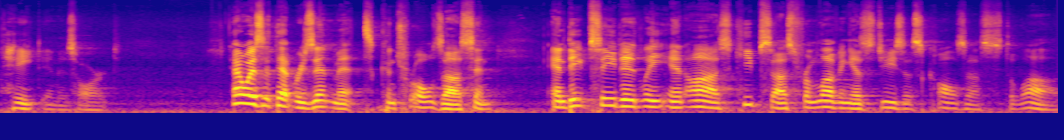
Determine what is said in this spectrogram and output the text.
hate in his heart. How is it that resentment controls us and, and deep seatedly in us keeps us from loving as Jesus calls us to love?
